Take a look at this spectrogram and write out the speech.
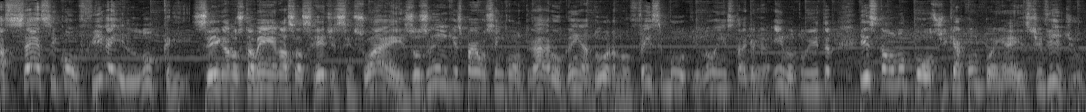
Acesse, confira e lucre. Siga-nos também em nossas redes sensuais. Os links para você encontrar o Ganhador no Facebook, no Instagram e no Twitter estão no post que acompanha este vídeo.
